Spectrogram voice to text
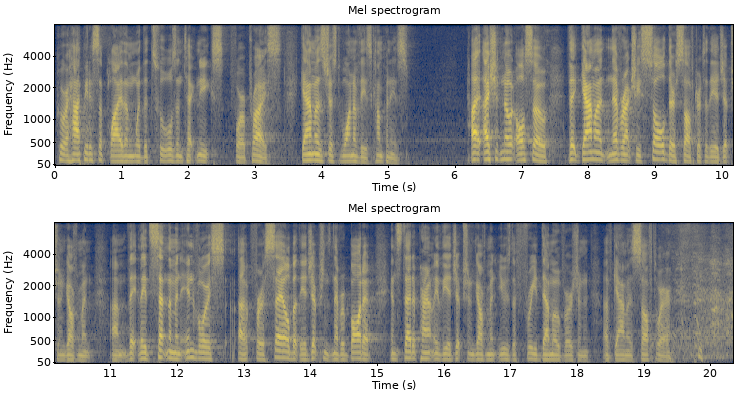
who are happy to supply them with the tools and techniques for a price. Gamma is just one of these companies. I, I, should note also that Gamma never actually sold their software to the Egyptian government. Um, they, would sent them an invoice uh, for a sale, but the Egyptians never bought it. Instead, apparently, the Egyptian government used a free demo version of Gamma's software.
